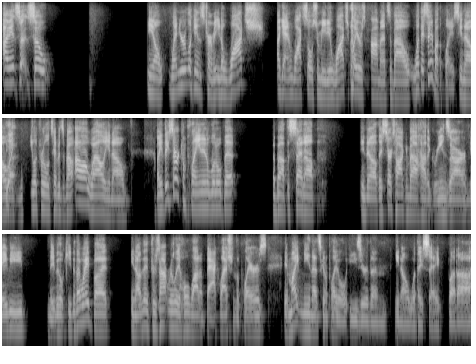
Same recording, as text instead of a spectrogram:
I mean, so so you know, when you're looking at this tournament, you know, watch again, watch social media, watch players' comments about what they say about the place. You know, yeah. like you look for little tidbits about, oh well, you know, like they start complaining a little bit about the setup. You know, they start talking about how the greens are. Maybe, maybe they'll keep it that way, but you know, if there's not really a whole lot of backlash from the players, it might mean that it's going to play a little easier than you know what they say. But uh,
